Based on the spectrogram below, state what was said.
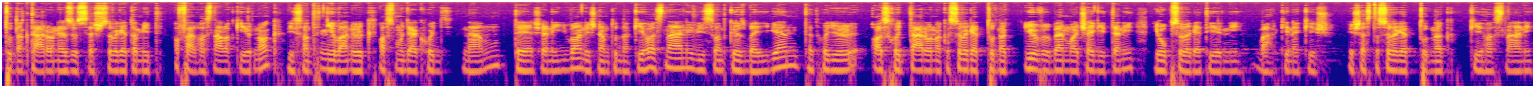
tudnak tárolni az összes szöveget, amit a felhasználók írnak, viszont nyilván ők azt mondják, hogy nem, teljesen így van, és nem tudnak kihasználni, viszont közben igen, tehát hogy ő az, hogy tárolnak a szöveget, tudnak jövőben majd segíteni, jobb szöveget írni bárkinek is és ezt a szöveget tudnak kihasználni.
